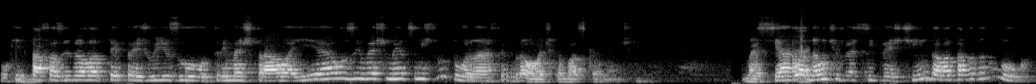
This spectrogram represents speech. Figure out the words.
O que está fazendo ela ter prejuízo trimestral aí é os investimentos em estrutura, né? Fibra ótica, basicamente. Mas se ela É. não tivesse investindo, ela estava dando lucro.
